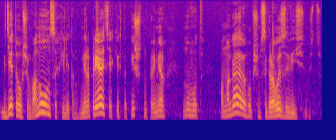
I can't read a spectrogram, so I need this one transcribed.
где-то, в общем, в анонсах или там в мероприятиях каких-то пишут, например, ну вот, помогаю, в общем, с игровой зависимостью.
